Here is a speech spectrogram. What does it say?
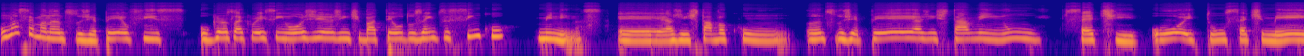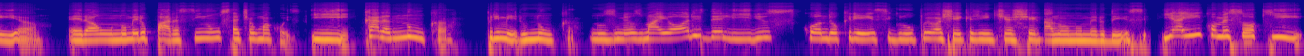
uma semana antes do GP, eu fiz o Girls Like Racing. Hoje a gente bateu 205 meninas. É, a gente estava com, antes do GP, a gente estava em 178, 176, era um número par, assim, um sete alguma coisa. E, cara, nunca, primeiro, nunca, nos meus maiores delírios, quando eu criei esse grupo, eu achei que a gente ia chegar num número desse. E aí começou que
